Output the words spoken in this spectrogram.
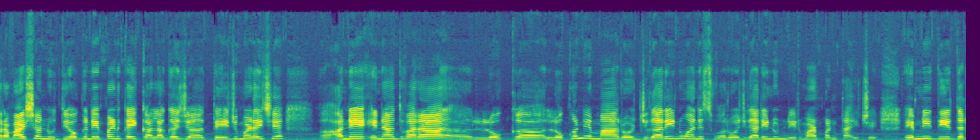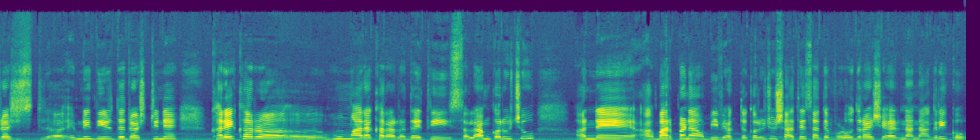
પ્રવાસન ઉદ્યોગને પણ કંઈક અલગ જ તેજ મળે છે. અને એના દ્વારા લોક લોકોને એમાં રોજગારીનું અને સ્વરોજગારીનું નિર્માણ પણ થાય છે. એમની દીર્ઘદ્રષ્ટિ એમની દીર્ઘદ્રષ્ટિને ખરેખર હું મારા ખરા હૃદયથી સલામ કરું છું અને આભાર પણ અભિવ્યક્ત કરું છું. સાથે સાથે વડોદરા શહેરના નાગરિકો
